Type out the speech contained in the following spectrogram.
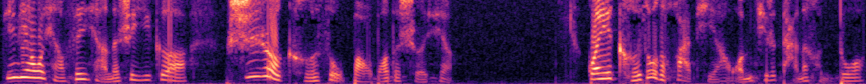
今天我想分享的是一个湿热咳嗽宝宝的舌象。关于咳嗽的话题啊，我们其实谈了很多，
